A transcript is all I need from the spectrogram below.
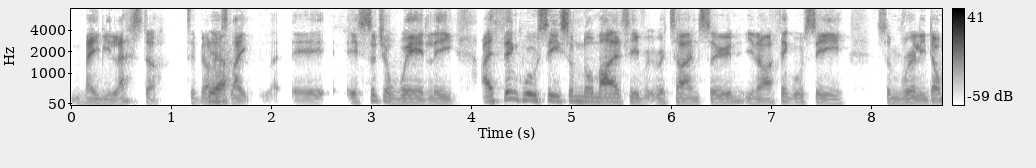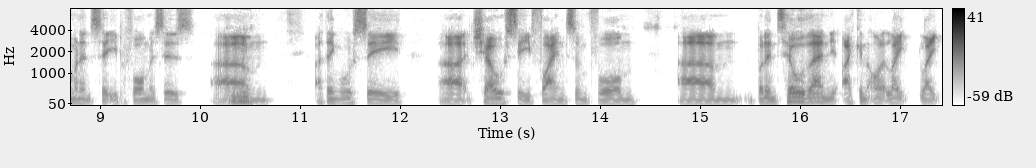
maybe Leicester. To be honest, yeah. like it, it's such a weird league. I think we'll see some normality return soon. You know, I think we'll see some really dominant City performances. Mm-hmm. Um, mm-hmm. I think we'll see uh, Chelsea find some form. Um, but until then, I can like like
